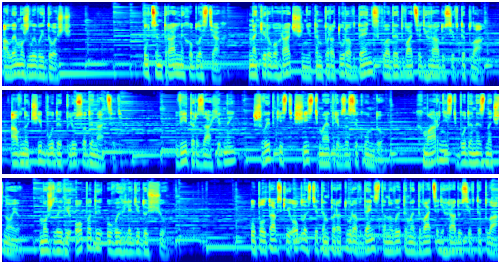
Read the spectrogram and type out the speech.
але можливий дощ. У центральних областях на Кіровоградщині температура вдень складе 20 градусів тепла, а вночі буде плюс 11. Вітер західний, швидкість 6 метрів за секунду. Хмарність буде незначною, можливі опади у вигляді дощу. У Полтавській області температура вдень становитиме 20 градусів тепла,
